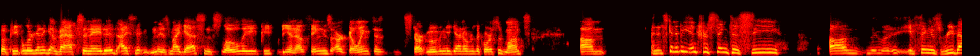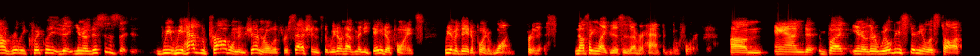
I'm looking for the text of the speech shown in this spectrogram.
but people are going to get vaccinated i think is my guess and slowly people you know things are going to start moving again over the course of months um, and it's going to be interesting to see um, if things rebound really quickly, you know, this is we we have the problem in general with recessions that we don't have many data points. we have a data point of one for this. Nothing like this has ever happened before. Um, and but you know there will be stimulus talk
